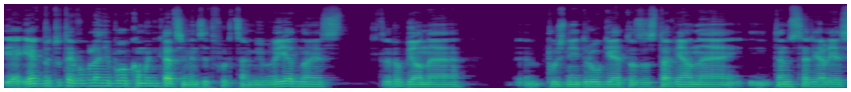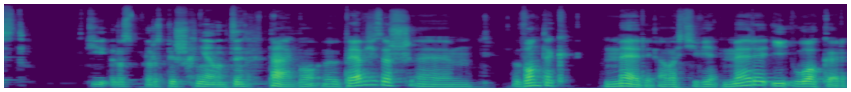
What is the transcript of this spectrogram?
jakby tutaj w ogóle nie było komunikacji między twórcami, bo jedno jest robione, y, później drugie to zostawiane i ten serial jest taki roz, rozpierzchnięty. Tak, bo y, pojawia się też ym, wątek Mary, a właściwie Mary i Walker.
